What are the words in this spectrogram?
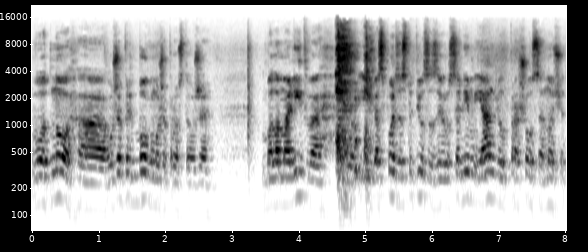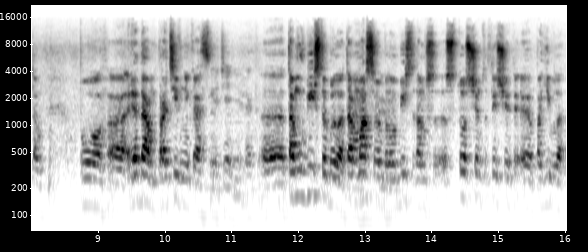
Вот, но а, уже пред Богом уже просто уже была молитва, и Господь заступился за Иерусалим, и ангел прошелся ночью там по а, рядам противника. Смятение, да? Э, Там убийство было, там массовое было убийство, там с- 100 с чем-то тысяч э, погибло.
